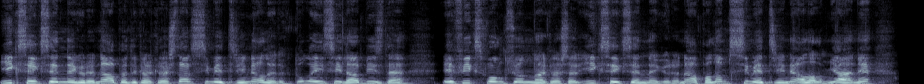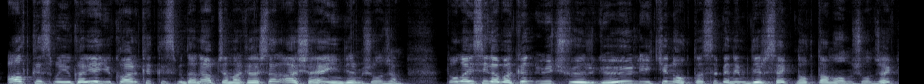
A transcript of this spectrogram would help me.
x eksenine göre ne yapıyorduk arkadaşlar? Simetriğini alıyorduk. Dolayısıyla biz de fx fonksiyonunun arkadaşlar x eksenine göre ne yapalım? Simetriğini alalım. Yani alt kısmı yukarıya yukarı kısmı da ne yapacağım arkadaşlar? Aşağıya indirmiş olacağım. Dolayısıyla bakın 3,2 noktası benim dirsek noktam olmuş olacak.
